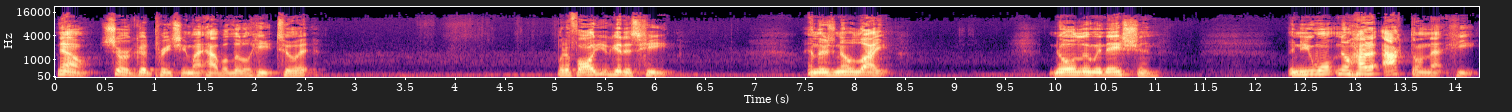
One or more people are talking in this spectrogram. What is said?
Now, sure, good preaching might have a little heat to it. But if all you get is heat and there's no light, no illumination, then you won't know how to act on that heat.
